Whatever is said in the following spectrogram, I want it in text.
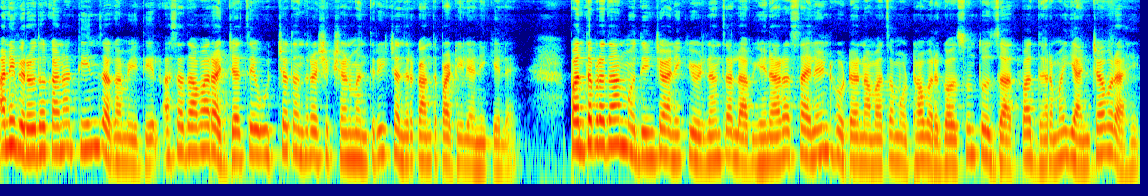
आणि विरोधकांना तीन जागा मिळतील असा दावा राज्याचे उच्च तंत्र शिक्षण मंत्री चंद्रकांत पाटील यांनी केला आहे पंतप्रधान मोदींच्या अनेक योजनांचा लाभ घेणारा सायलेंट होटर नावाचा मोठा वर्ग असून तो जातपात धर्म यांच्यावर आहे.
